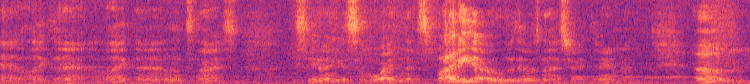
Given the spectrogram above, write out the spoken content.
Yeah, I like that. I like that. It looks nice. Let's see if I can get some white in that Spidey. Oh, that was nice right there, man. Um,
